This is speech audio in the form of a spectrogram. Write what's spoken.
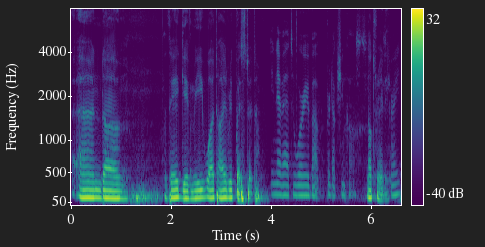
And um, they gave me what I requested. You never had to worry about production costs? Not really. Great.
